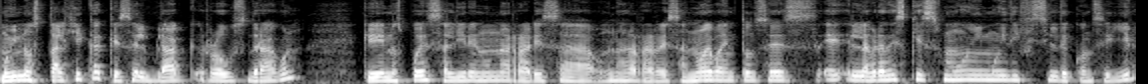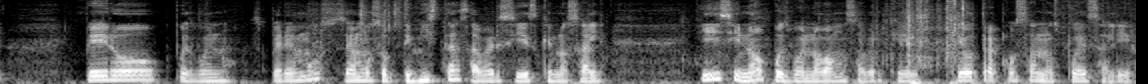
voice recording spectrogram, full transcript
muy nostálgica, que es el Black Rose Dragon, que nos puede salir en una rareza, una rareza nueva. Entonces, eh, la verdad es que es muy, muy difícil de conseguir. Pero, pues bueno, esperemos, seamos optimistas a ver si es que nos sale. Y si no, pues bueno, vamos a ver qué, qué otra cosa nos puede salir.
